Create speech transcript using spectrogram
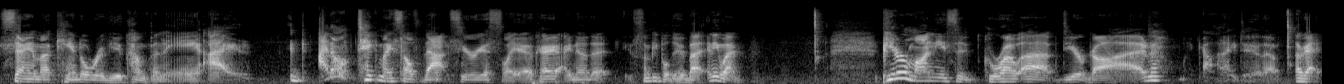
say I'm a candle review company. I I don't take myself that seriously, okay? I know that some people do, but anyway. Peter Monn needs to grow up, dear God. Oh my God, I do though. Okay,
